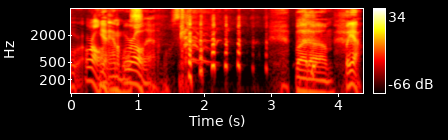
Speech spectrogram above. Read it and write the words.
We're, we're all Yeah, animals. We're all animals. but um, but yeah,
